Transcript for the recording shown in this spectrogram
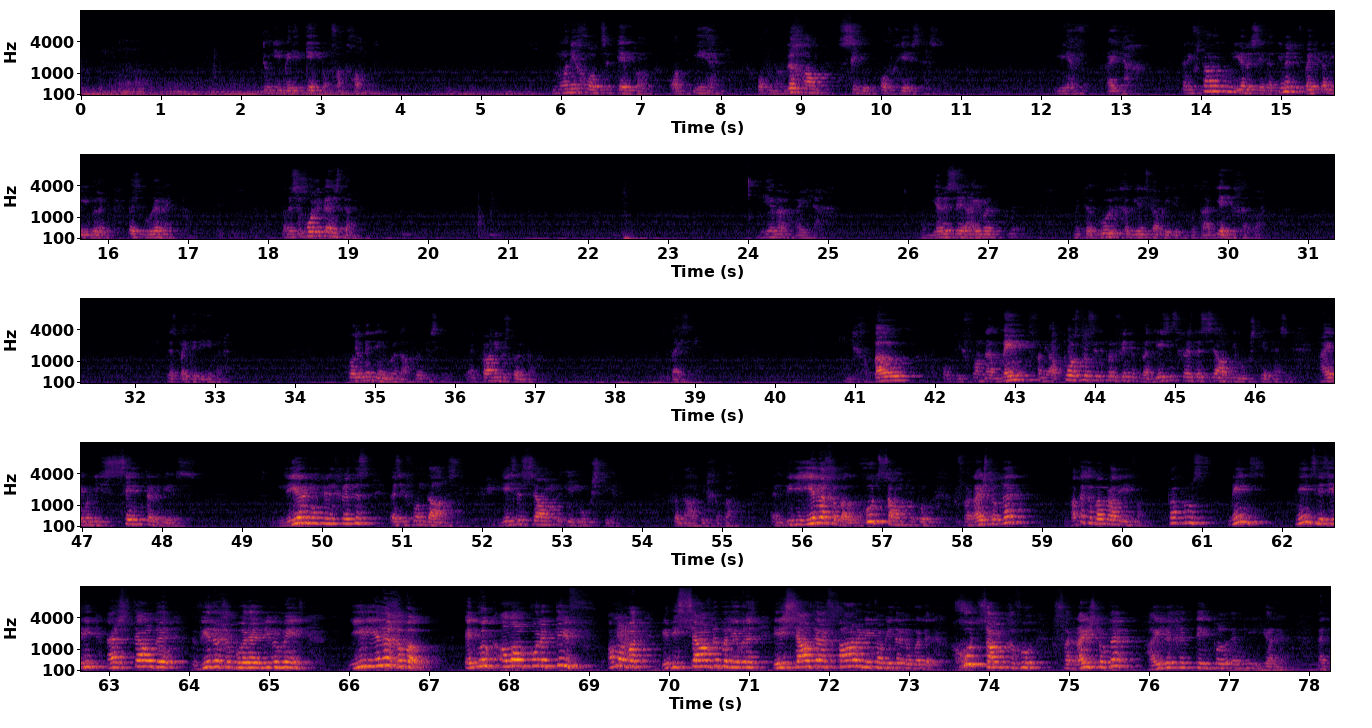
doen jy met die tempel van God moenie God se tempel onteer of nou liggaam, siel of gees is. Leef heilig. En jy verstaan hoekom die Here sê dat enigiets buite kan die huwelik is boerery. Want dit is 'n goddelike instelling. Lewe heilig. Want die Here sê hy wat met 'n hoër gemeenskap het, het tot daar een geword. Dis buite die huwelik. God het net een woord daarvoor beskryf. Ek vra nie verskoning daarvoor. Dis wat hy sê. Die gebou op die fondament van die apostels en profete wat Jesus Christus self die hoeksteen is. Hy moet die senter wees. Die lering omtrent Christus is die fondasie. Jesus self is die hoeksteen van daardie gebou. En wie die hele gebou goed saamgevoeg verrys tot 'n watter gebou praat hy hiervan? Praat van ons mens Mens is hierdie herstelde wedergebore nuwe mens. Hierdie hele gebou en ook almal kollektief, almal wat het dieselfde belewenis, het dieselfde ervaring met van wedergeboorte. Goed saamgevoeg verrys tot 'n heilige tempel in die Here.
